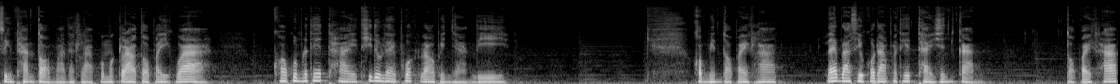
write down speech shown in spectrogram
ซึ่งท่านต่อมานะครับก็มากล่าวต่อไปอีกว่า ขอบคุณประเทศไทยที่ดูแลพวกเราเป็นอย่างดี คอมเมนต์ต่อไปครับ และบราซิลก็รักประเทศไทยเช่นกัน ต่อไปครับ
